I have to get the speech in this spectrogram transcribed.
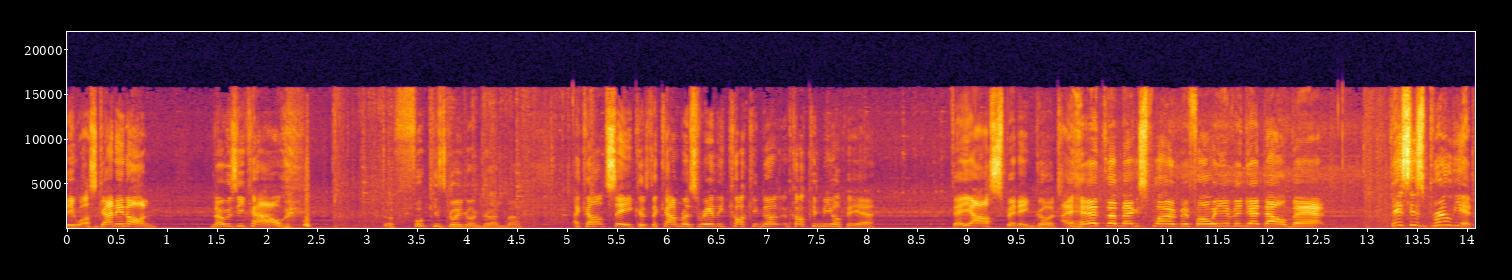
what's going on. Nosy cow. the fuck is going on, Grandma? I can't see because the camera's really cocking, cocking me up here. They are spinning. Good. I heard them explode before we even get down there. This is brilliant.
